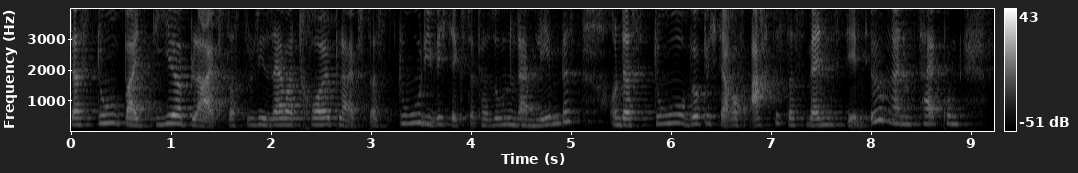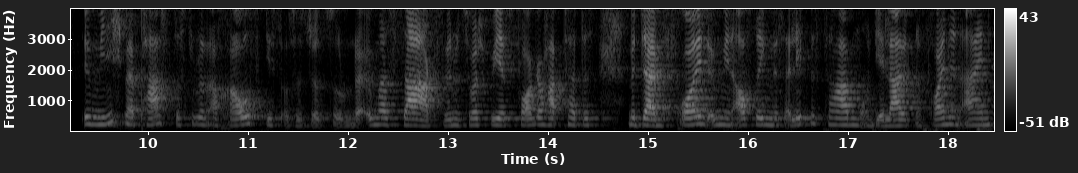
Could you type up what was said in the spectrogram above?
dass du bei dir bleibst, dass du dir selber treu bleibst, dass du die wichtigste Person in deinem Leben bist und dass du wirklich darauf achtest, dass wenn es dir in irgendeinem Zeitpunkt irgendwie nicht mehr passt, dass du dann auch rausgehst aus der Situation oder irgendwas sagst. Wenn du zum Beispiel jetzt vorgehabt hattest, mit deinem Freund irgendwie ein aufregendes Erlebnis zu haben und ihr ladet eine Freundin ein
